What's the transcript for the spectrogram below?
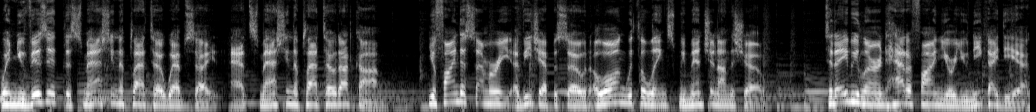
When you visit the Smashing the Plateau website at smashingtheplateau.com, You'll find a summary of each episode along with the links we mention on the show. Today, we learned how to find your unique idea,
